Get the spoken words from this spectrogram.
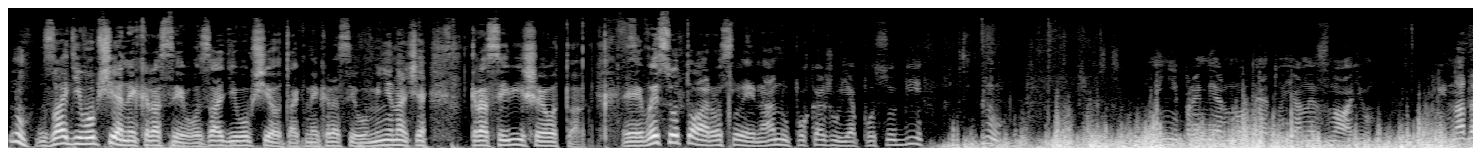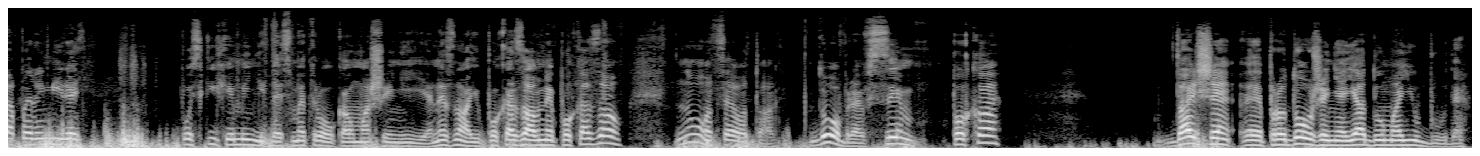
Ну, ззаді взагалі не красиво, ззаді взагалі отак не красиво. Мені наче красивіше отак. Е, висота рослини, а ну покажу я по собі. Ну, мені примерно де, то я не знаю. Треба переміряти, оскільки мені десь метровка в машині є. Не знаю, показав, не показав. Ну, оце отак. Добре, всім пока. Далі продовження, я думаю, буде.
